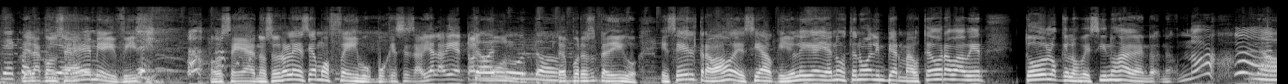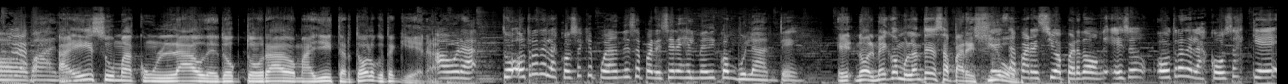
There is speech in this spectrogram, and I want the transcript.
De de, la conserje de mi edificio. O sea, nosotros le decíamos Facebook porque se sabía la vida de todo, Todo el el mundo. mundo. Entonces, por eso te digo, ese es el trabajo deseado. Que yo le diga, ya no, usted no va a limpiar más, usted ahora va a ver todo lo que los vecinos hagan. No, no, No, vale. Ahí suma cum laude, doctorado, magíster, todo lo que usted quiera. Ahora, tú- otra de las cosas que puedan desaparecer es el médico ambulante. Eh, no, el médico ambulante desapareció. Desapareció, perdón. Eso es otra de las cosas que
